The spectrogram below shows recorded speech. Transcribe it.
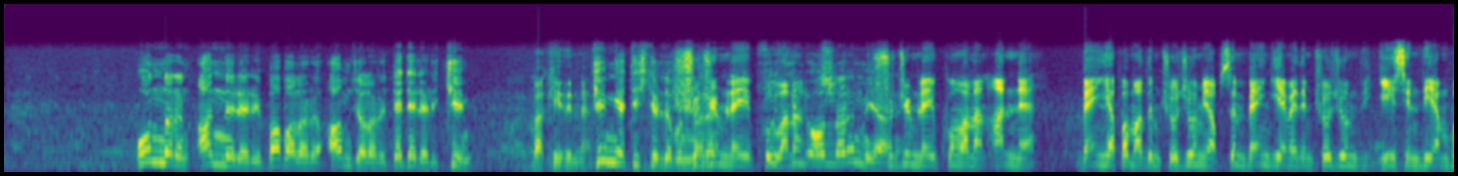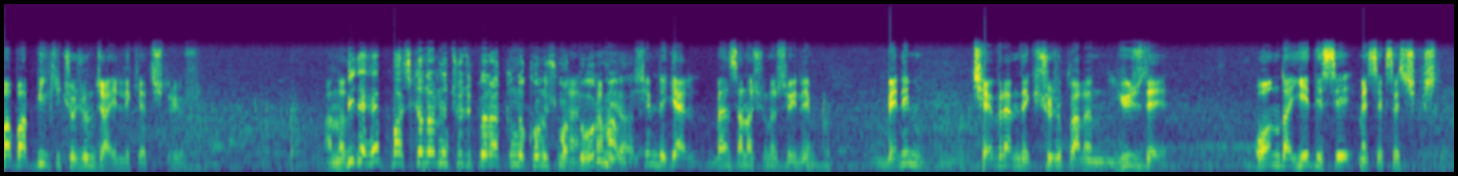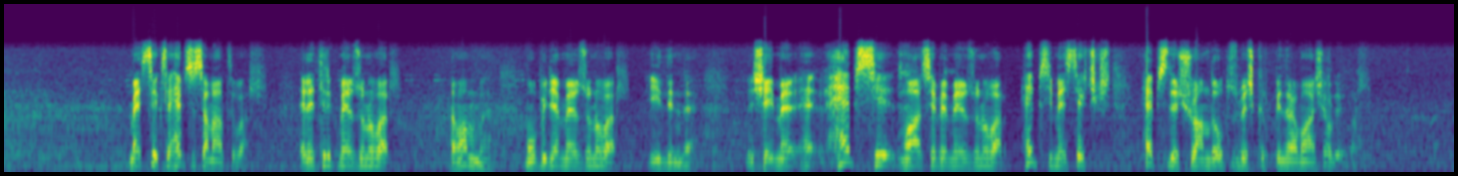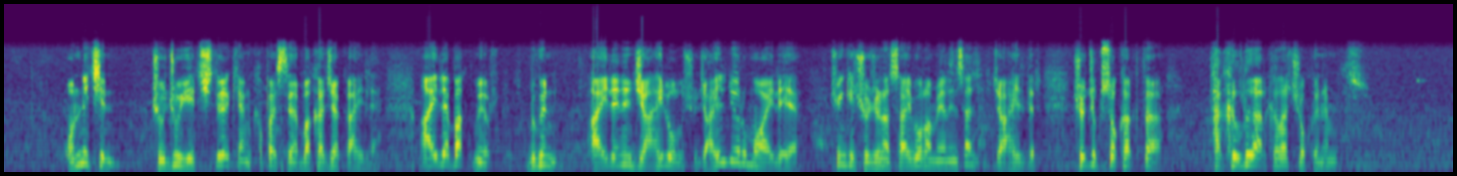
onların anneleri, babaları, amcaları, dedeleri kim? Bak iyi dinle. Kim yetiştirdi bunları? Şu cümleyi Suç kullanan şimdi onların mı yani? Şu cümleyi kullanan anne ben yapamadım çocuğum yapsın, ben giyemedim çocuğum giysin diyen baba bil ki çocuğun cahillik yetiştiriyor. Anladın Bir de mı? hep başkalarının çocukları hakkında konuşmak Ha, doğru tamam mu yani? Şimdi gel ben sana şunu söyleyeyim. Benim çevremdeki çocukların yüzde onda yedisi mesleksiz çıkışlı. Meslekse hepsi sanatı var. Elektrik mezunu var. Tamam mı? Mobilya mezunu var. İyi dinle. Şey me- he- hepsi muhasebe mezunu var. Hepsi meslek çıkış. Hepsi de şu anda 35-40 bin lira maaş alıyorlar. Onun için çocuğu yetiştirirken kapasitesine bakacak aile. Aile bakmıyor. Bugün ailenin cahil oluşu. Cahil diyorum o aileye. Çünkü çocuğuna sahip olamayan insan cahildir. Çocuk sokakta takıldığı arkadaş çok önemlidir.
